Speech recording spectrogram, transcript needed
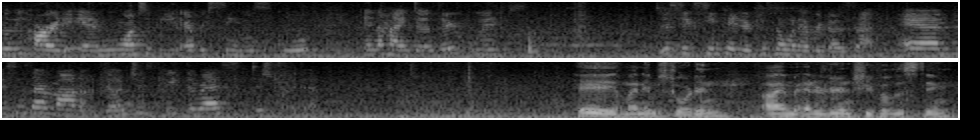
really hard, and we want to beat every single school in the high desert with the 16 pager because no one ever does that. And this is our motto don't just beat the rest, destroy them. Hey, my name is Jordan. I'm editor in chief of The Sting.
